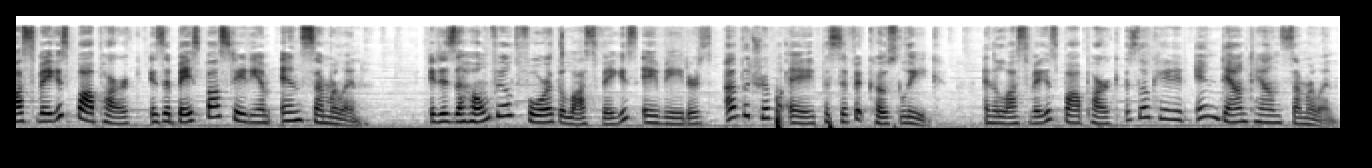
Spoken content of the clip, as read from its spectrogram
Las Vegas Ballpark is a baseball stadium in Summerlin. It is the home field for the Las Vegas Aviators of the AAA Pacific Coast League, and the Las Vegas Ballpark is located in downtown Summerlin,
